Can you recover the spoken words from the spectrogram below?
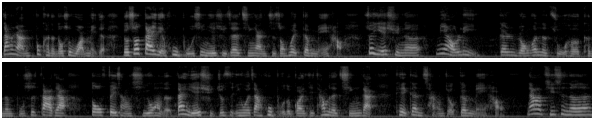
当然不可能都是完美的，有时候带一点互补性，也许在情感之中会更美好。所以，也许呢，妙丽跟荣恩的组合可能不是大家都非常希望的，但也许就是因为这样互补的关系，他们的情感。可以更长久、更美好。那其实呢，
